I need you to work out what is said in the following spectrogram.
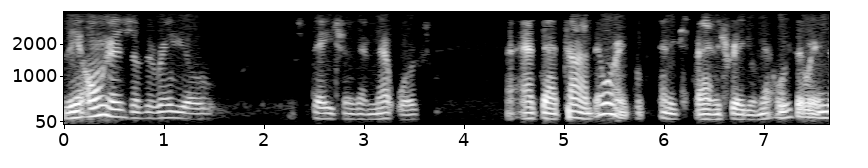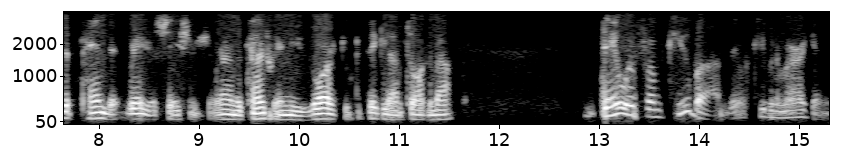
the owners of the radio stations and networks at that time, there weren't any Spanish radio networks. There were independent radio stations around the country, in New York in particular, I'm talking about. They were from Cuba. They were Cuban Americans.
